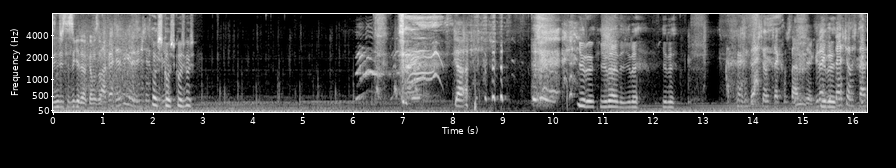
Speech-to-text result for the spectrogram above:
Zincir sesi geliyor arkamızdan. Arkadaş sesi mi geliyor? Zincir sesi mi Koş geliyor? koş koş koş. Ya. yürü yürü hadi yürü. Yürü. ders çalışacaktım sadece. Gülen Yürü. git ders çalış lan.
